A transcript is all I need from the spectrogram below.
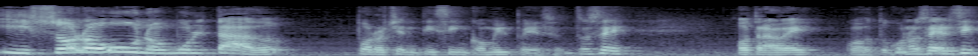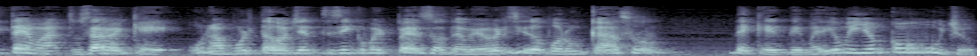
y solo uno multado por 85 mil pesos. Entonces, otra vez, cuando tú conoces el sistema, tú sabes que una multa de 85 mil pesos debió haber sido por un caso de que de medio millón como mucho.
